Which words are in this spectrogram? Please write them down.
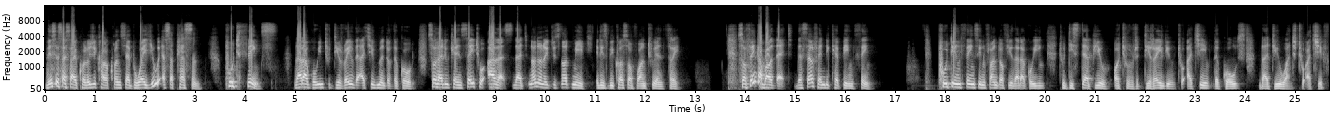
This is a psychological concept where you, as a person, put things that are going to derail the achievement of the goal so that you can say to others that no, no, no, it is not me, it is because of one, two, and three. So think about that the self handicapping thing putting things in front of you that are going to disturb you or to derail you to achieve the goals that you want to achieve.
